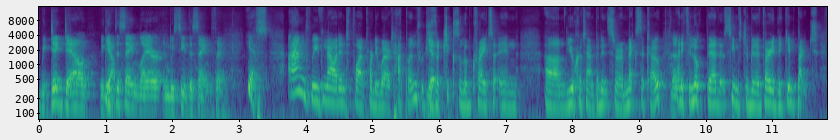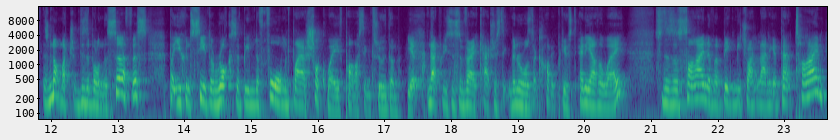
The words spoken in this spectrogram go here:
We dig down, we get Yeah. the same layer, and we see the same thing. Yes, and we've now identified probably where it happened, which Yep. is a Chicxulub crater in um, the Yucatan Peninsula in Mexico. That- and if you look there, there seems to have been a very big impact. There's not much visible on the surface, but you can see the rocks have been deformed by a shock wave passing through them. Yep. And that produces some very characteristic minerals that can't be produced any other way. So there's a sign of a big meteorite landing at that time.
